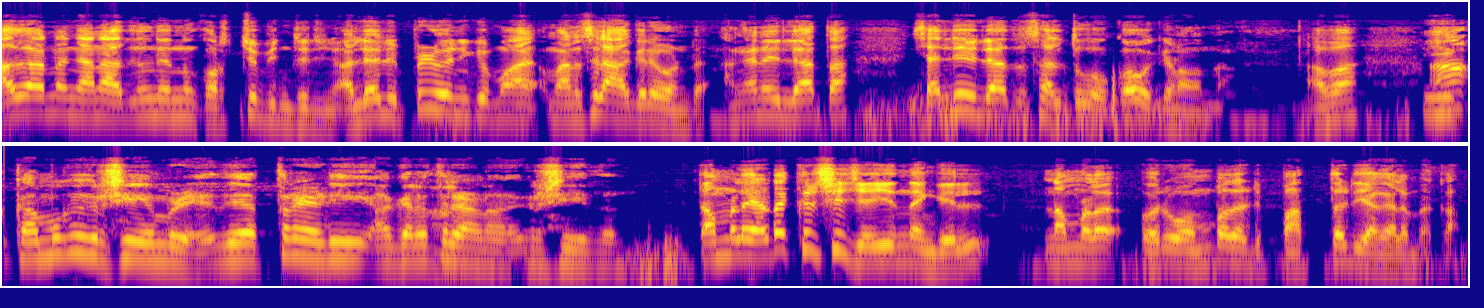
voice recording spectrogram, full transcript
അത് കാരണം ഞാൻ അതിൽ നിന്നും കുറച്ച് പിഞ്ചിരിഞ്ഞു. അല്ലെങ്കിൽ ഇപ്പോഴും എനിക്ക് മനസ്സിലാഗ്രഹമുണ്ട്. അങ്ങനെ ഇല്ലാത്ത ശല്യം ഇല്ലാത്ത സ്ഥലത്ത് കൊക്കോ വെക്കണമെന്ന്. അപ്പോൾ ഈ കമുക് കൃഷി ചെയ്യുമ്പോഴേ ഇത് എത്ര അടി അകലത്തിലാണ് കൃഷി ചെയ്തത് നമ്മൾ ഇടകൃഷി ചെയ്യുന്നെങ്കിൽ നമ്മൾ ഒരു ഒമ്പതടി പത്തടി അകലം വെക്കാം.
